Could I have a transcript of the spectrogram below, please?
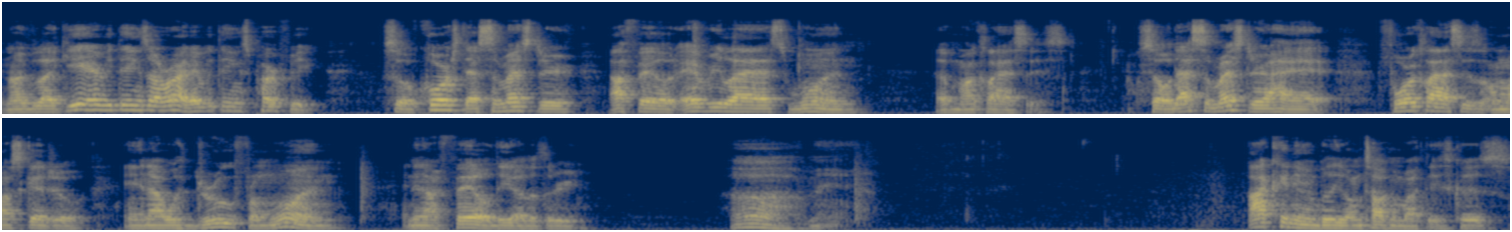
and I'd be like, yeah, everything's all right. Everything's perfect. So of course that semester I failed every last one of my classes. So that semester I had four classes on my schedule and I withdrew from one and then I failed the other three. Oh man. I couldn't even believe I'm talking about this because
